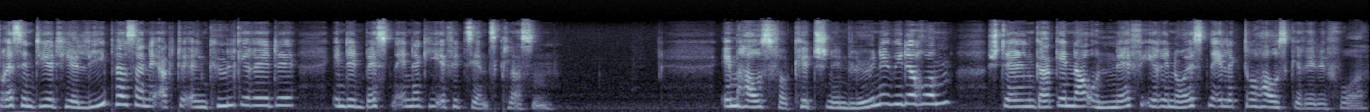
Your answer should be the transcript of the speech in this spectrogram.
präsentiert hier Lieper seine aktuellen Kühlgeräte in den besten Energieeffizienzklassen. Im Haus for Kitchen in Löhne wiederum stellen Gaggenau und Neff ihre neuesten Elektrohausgeräte vor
